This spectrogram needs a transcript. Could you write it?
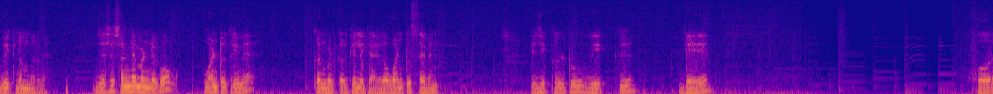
वीक नंबर में। जैसे संडे मंडे को वन टू थ्री में कन्वर्ट करके लेके आएगा one two seven is equal to weekday four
